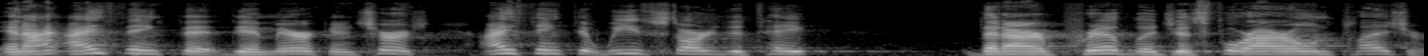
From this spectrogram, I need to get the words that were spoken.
And I, I think that the American church, I think that we've started to take that our privilege is for our own pleasure.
